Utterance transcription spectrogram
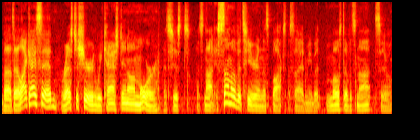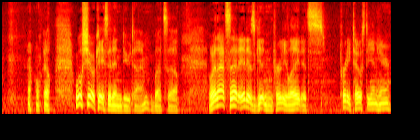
But uh, like I said, rest assured, we cashed in on more. It's just, it's not, some of it's here in this box beside me, but most of it's not. So, well, we'll showcase it in due time. But uh, with that said, it is getting pretty late. It's pretty toasty in here.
